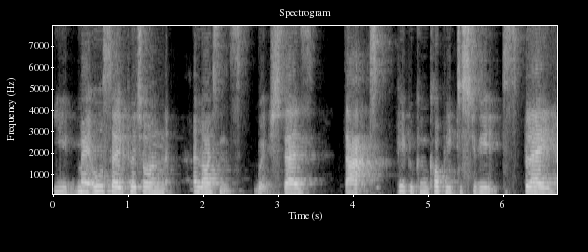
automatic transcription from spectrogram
you may also put on a license which says that people can copy, distribute, display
